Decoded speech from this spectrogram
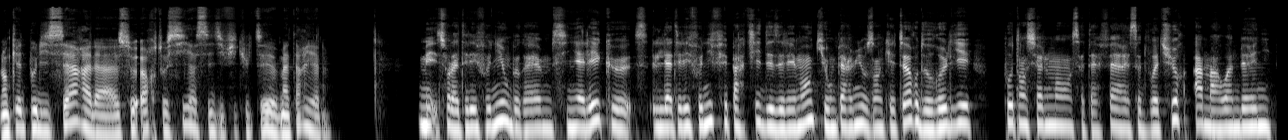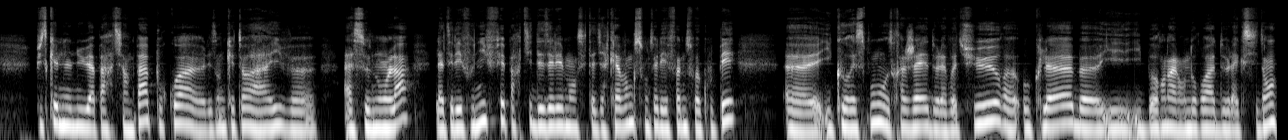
l'enquête policière, elle se heurte aussi à ces difficultés matérielles. Mais sur la téléphonie, on peut quand même signaler que la téléphonie fait partie des éléments qui ont permis aux enquêteurs de relier potentiellement cette affaire et cette voiture à Marwan Bereni. Puisqu'elle ne lui appartient pas, pourquoi euh, les enquêteurs arrivent euh, à ce nom-là? La téléphonie fait partie des éléments. C'est-à-dire qu'avant que son téléphone soit coupé, euh, il correspond au trajet de la voiture, au club, il, il borne à l'endroit de l'accident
